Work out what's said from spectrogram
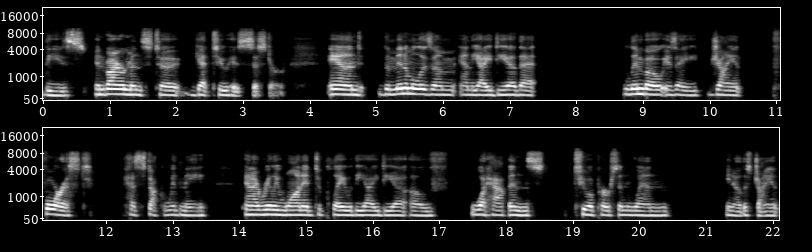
these environments to get to his sister and the minimalism and the idea that limbo is a giant forest has stuck with me. And i really wanted to play with the idea of what happens to a person when you know this giant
